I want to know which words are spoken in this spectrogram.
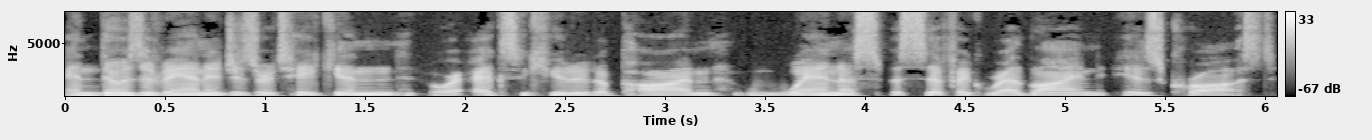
And those advantages are taken or executed upon when a specific red line is crossed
